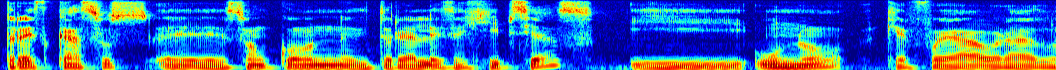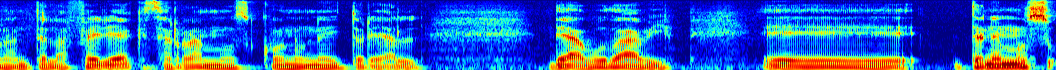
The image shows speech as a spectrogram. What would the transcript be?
tres casos eh, son con editoriales egipcias y uno que fue ahora durante la feria, que cerramos con una editorial de Abu Dhabi. Eh, tenemos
